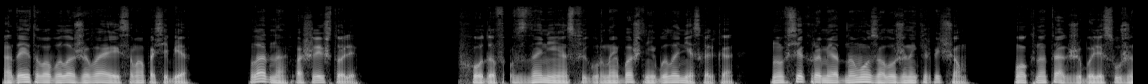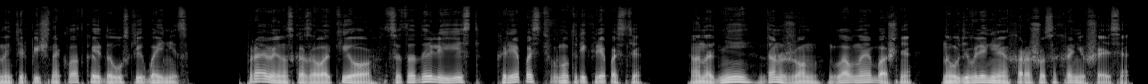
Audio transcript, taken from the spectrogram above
«А до этого была живая и сама по себе. Ладно, пошли, что ли». Входов в здание с фигурной башней было несколько, но все, кроме одного, заложены кирпичом. Окна также были сужены кирпичной кладкой до узких бойниц. Правильно сказала Кио, цитадели есть крепость внутри крепости, а над ней донжон, главная башня, на удивление хорошо сохранившаяся.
